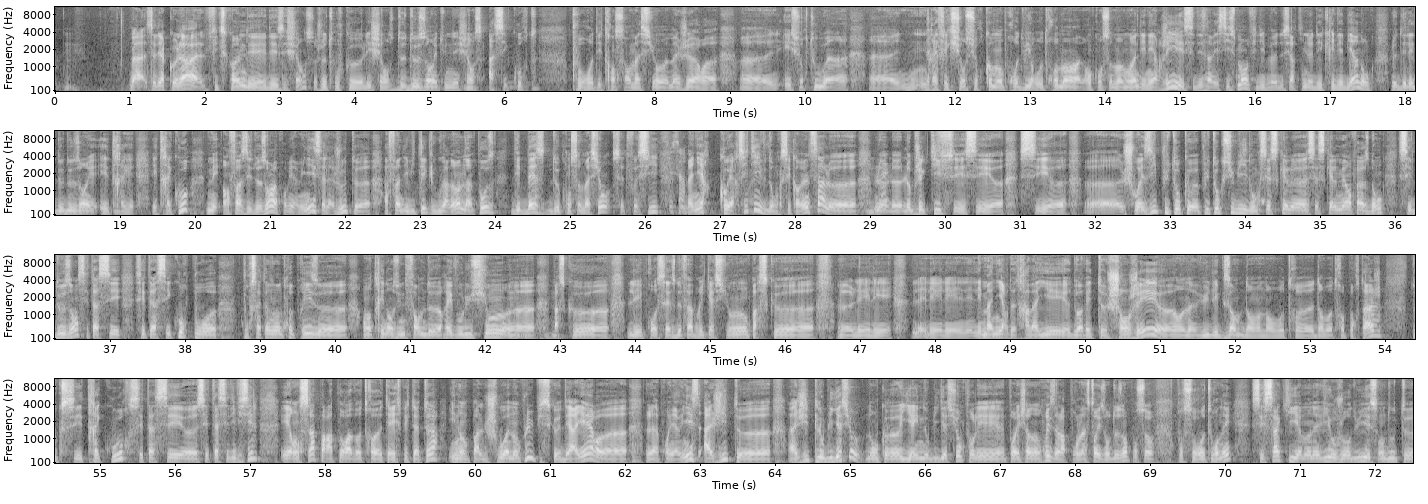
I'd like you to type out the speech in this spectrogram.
Bah, C'est-à-dire que là, elle fixe quand même des, des échéances. Je trouve que l'échéance de deux ans est une échéance assez courte pour des transformations euh, majeures euh, euh, et surtout un- un- une réflexion sur comment produire autrement en consommant moins d'énergie. Et c'est des investissements, Philippe de Sertine le décrivait bien. Donc le délai de deux ans est, est très, est très court. Mais en face des deux ans, la Première ministre, elle ajoute, euh, afin d'éviter que le gouvernement n'impose des baisses de consommation, cette fois-ci de manière coercitive. Donc c'est quand même ça le- le- le- l'objectif, c'est- euh, choisi plutôt que, plutôt que subi. Donc c'est ce qu'elle c'est ce qu'elle met en face. Donc ces deux ans, c'est c'est assez, c'est assez court pour, pour certaines entreprises entrer dans une forme de révolution parce que les process de fabrication, parce que les, les, les, les, manières de travailler doivent être changées. on a vu l'exemple dans, dans, votre, dans votre reportage. Donc c'est très court, c'est assez, c'est assez difficile. Et en ça, par rapport à votre téléspectateur, ils n'ont pas le choix non plus, puisque derrière, la Première ministre agite, agite l'obligation. Donc il y a une obligation pour les, pour les chefs d'entreprise. Alors pour l'instant, ils ont deux ans pour se, pour se retourner. C'est ça qui, à mon avis, aujourd'hui est sans doute.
